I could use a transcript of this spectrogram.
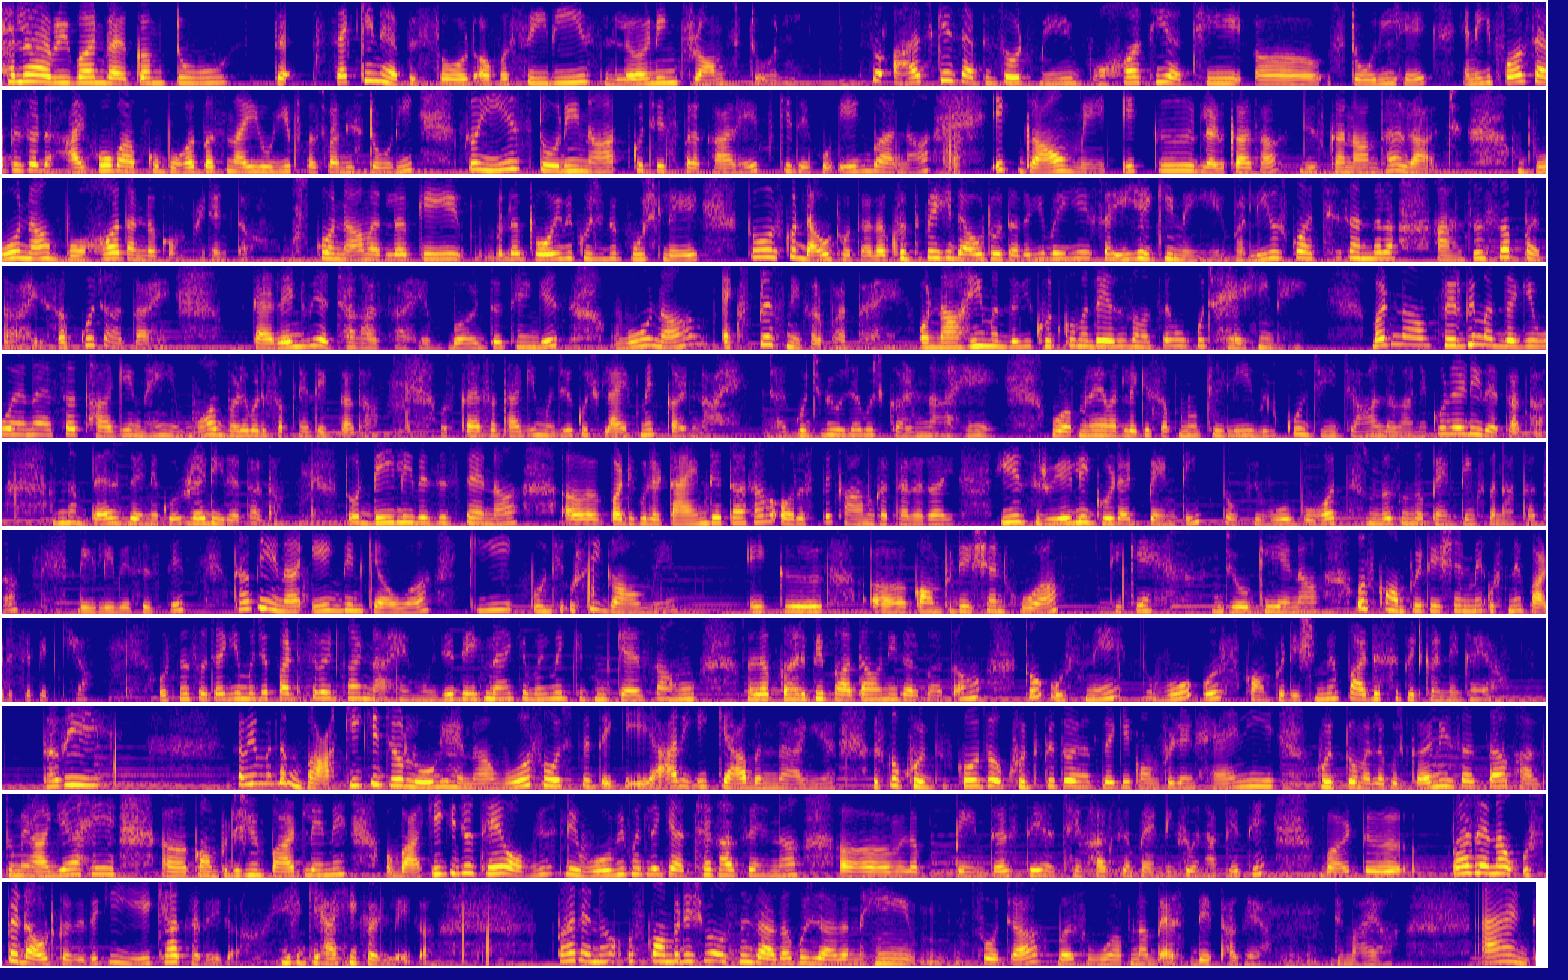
Hello everyone, welcome to the second episode of a series Learning from Story. So so, आज के इस episode में बहुत ही अच्छी स्टोरी uh, है। यानी कि फ़र्स्ट एपिसोड आई होप आपको बहुत पसंद आई होगी फ़र्स्ट वाली स्टोरी सो so, ये स्टोरी ना कुछ इस प्रकार है कि देखो एक बार ना एक गाँव में एक लड़का था जिसका नाम था राज। वो ना बहुत अंडर कॉन्फिडेंट था। उसको ना मतलब कि मतलब कोई भी कुछ भी पूछ ले तो उसको डाउट होता था। खुद पे ही डाउट होता था कि भाई ये सही है कि नहीं है। भले ही उसको अच्छे से अंदर आंसर सब पता है सब कुछ आता है। टैलेंट भी अच्छा खासा है बट द थिंग इज़ वो ना एक्सप्रेस नहीं कर पाता है और ना ही मतलब कि खुद को मतलब ऐसा समझता है, वो कुछ है ही नहीं। बट ना, फिर भी मतलब कि वो है ना, ऐसा था कि नहीं, बहुत बड़े बड़े सपने देखता था। उसका ऐसा था कि मुझे कुछ लाइफ में करना है। चाहे कुछ भी हो जाए, कुछ करना है। वो अपने मतलब कि सपनों के लिए बिल्कुल जी जान लगाने को रेडी रहता था। अपना बेस्ट देने को रेडी रहता था। तो डेली बेसिस पे ना पर्टिकुलर टाइम देता था और उस पर काम करता रहता he is really good at painting तो फिर वो बहुत सुंदर सुंदर पेंटिंग्स बनाता था डेली बेसिस पे। तभी ना, एक दिन क्या हुआ कि उन्हें उसी गाँव में एक कंपटीशन हुआ, ठीक है? जो कि है ना, उस कंपटीशन में उसने पार्टिसिपेट किया। उसने सोचा कि मुझे पार्टिसिपेट करना है, मुझे देखना है कि भाई मैं कैसा हूँ मतलब कर भी पाता हूँ, नहीं कर पाता हूँ। तो उसने वो उस कंपटीशन में पार्टिसिपेट करने गया। तभी तभी मतलब बाकी के जो लोग हैं ना, वो सोचते थे कि यार ये क्या बंदा आ गया इसको खुद को तो खुद पे तो मतलब कि कॉन्फिडेंट है नहीं, खुद तो मतलब कुछ कर नहीं सकता, फालतू में आ गया है कॉम्पिटिशन में पार्ट लेने। और बाकी के जो थे ऑब्वियसली वो भी मतलब कि अच्छे खासे है ना मतलब पेंटर्स थे, अच्छे खासे पेंटिंग्स बनाते थे। बट पर है ना, उस पर डाउट करते थे कि ये क्या करेगा, ये क्या ही कर लेगा। पर है ना, उस कॉम्पिटिशन में उसने ज़्यादा कुछ ज़्यादा नहीं सोचा, बस वो अपना बेस्ट देता गया, जमाया। And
